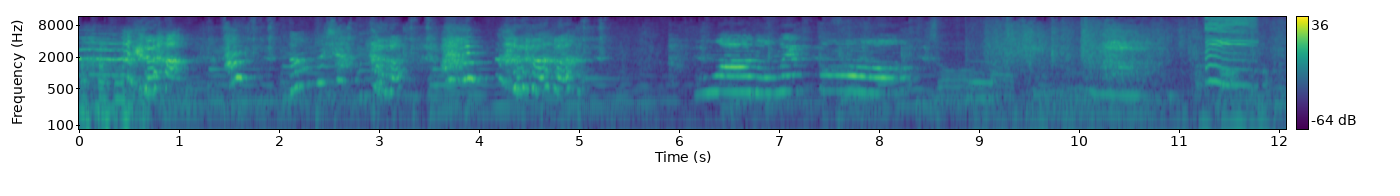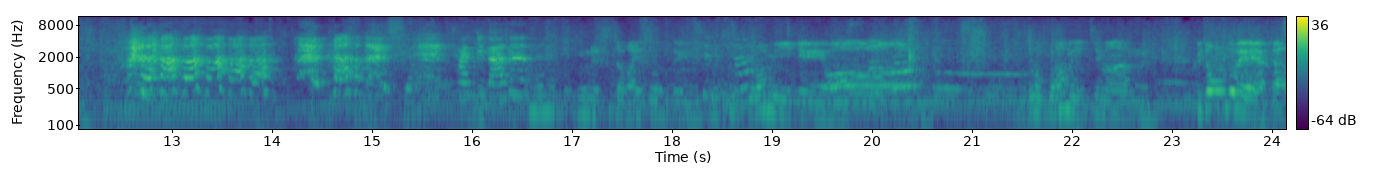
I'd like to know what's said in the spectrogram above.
진짜 많이 썼는데 그좀 보람이 이게 와 물론 보람은 있지만 그 정도의 약간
